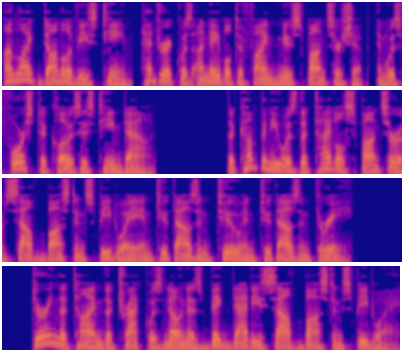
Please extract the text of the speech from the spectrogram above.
Unlike Donlavey's team, Hedrick was unable to find new sponsorship, and was forced to close his team down. The company was the title sponsor of South Boston Speedway in 2002 and 2003. During the time the track was known as Big Daddy's South Boston Speedway.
